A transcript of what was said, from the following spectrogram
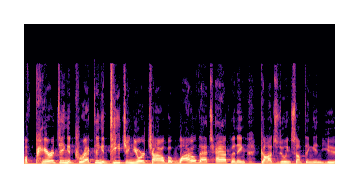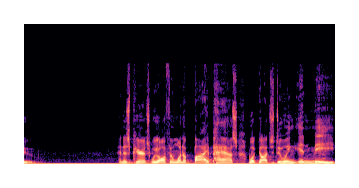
of parenting and correcting and teaching your child, but while that's happening, God's doing something in you. And as parents, we often want to bypass what God's doing in me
